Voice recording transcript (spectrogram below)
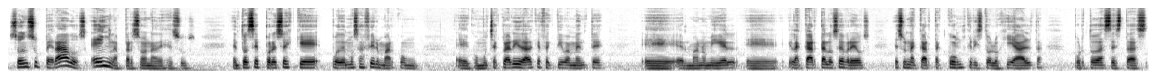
son superados en la persona de Jesús. Entonces por eso es que podemos afirmar con eh, con mucha claridad que efectivamente, eh, hermano Miguel, la carta a los hebreos es una carta con cristología alta por todas estas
